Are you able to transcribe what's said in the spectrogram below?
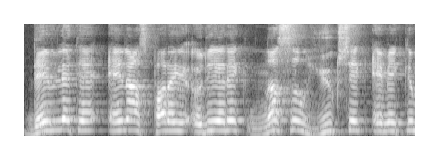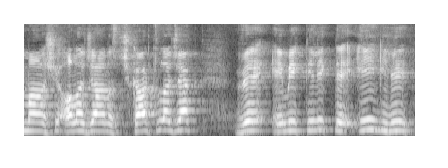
Devlete en az parayı ödeyerek nasıl yüksek emekli maaşı alacağınız çıkartılacak ve emeklilikle ilgili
